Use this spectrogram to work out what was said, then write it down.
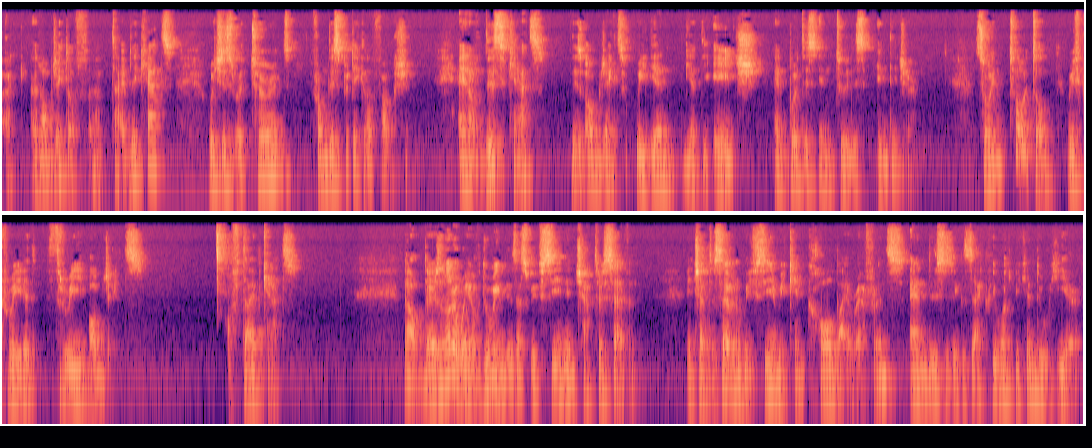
a, an object of uh, type the cat, which is returned from this particular function. And of this cat, this object, we then get the age and put this into this integer. So in total, we've created three objects of type cat. Now, there's another way of doing this as we've seen in chapter 7. In chapter 7, we've seen we can call by reference, and this is exactly what we can do here.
